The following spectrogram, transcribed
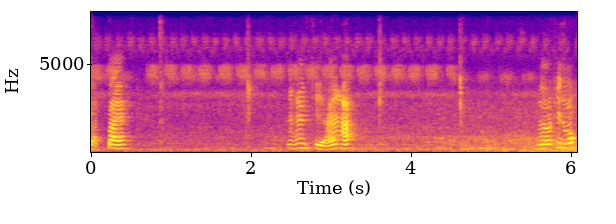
จัดไปไม่ให้เสียนะคะแล้วที่นก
